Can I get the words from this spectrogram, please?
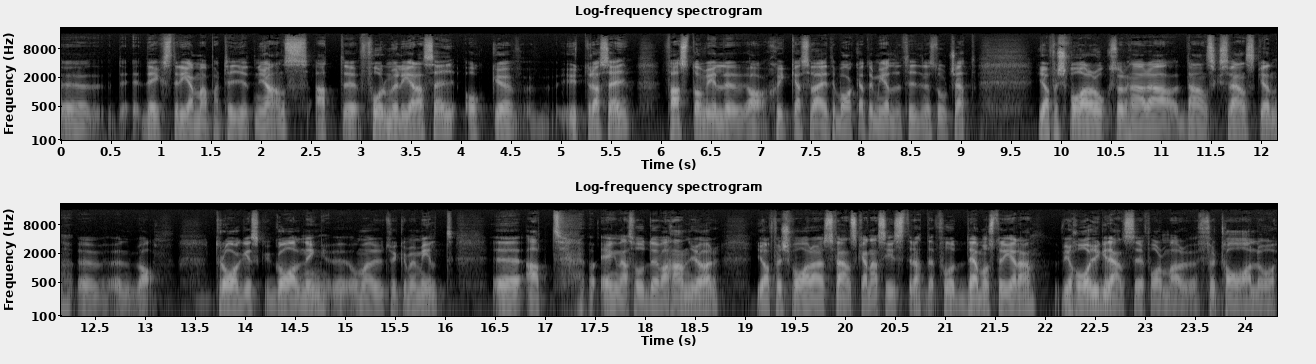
uh, det extrema partiet Nyans att formulera sig och yttra sig. Fast de vill ja, skicka Sverige tillbaka till medeltiden i stort sett. Jag försvarar också den här dansk-svensken, ja, tragisk galning om man uttrycker mig milt. Eh, att ägna sig åt det vad han gör. Jag försvarar svenska nazister att få demonstrera. Vi har ju gränser i form av förtal och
